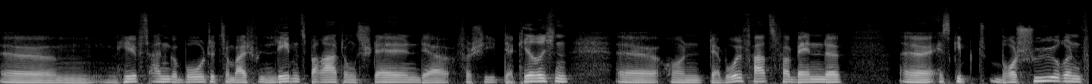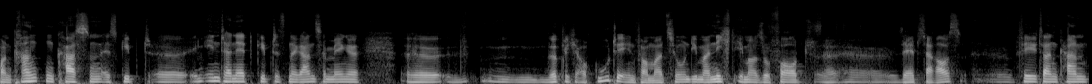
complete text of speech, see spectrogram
ähm, Hilfsangebote, zum Beispiel in Lebensberatungsstellen der, der Kirchen äh, und der Wohlfahrtsverbände. Äh, es gibt Broschüren von Krankenkassen, es gibt äh, im Internet gibt es eine ganze Menge äh, wirklich auch gute Informationen, die man nicht immer sofort äh, äh, selbst herausfiltern kann.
